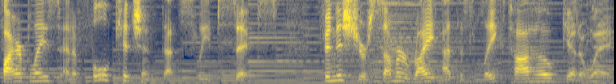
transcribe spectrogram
fireplace, and a full kitchen that sleeps six. Finish your summer right at this Lake Tahoe getaway.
